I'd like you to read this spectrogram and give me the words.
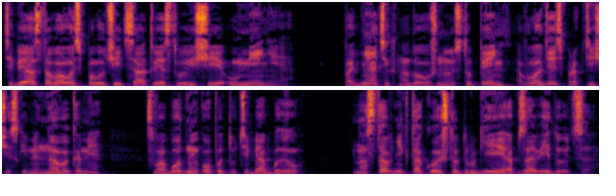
Тебе оставалось получить соответствующие умения, поднять их на должную ступень, овладеть практическими навыками. Свободный опыт у тебя был – Наставник такой, что другие обзавидуются,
